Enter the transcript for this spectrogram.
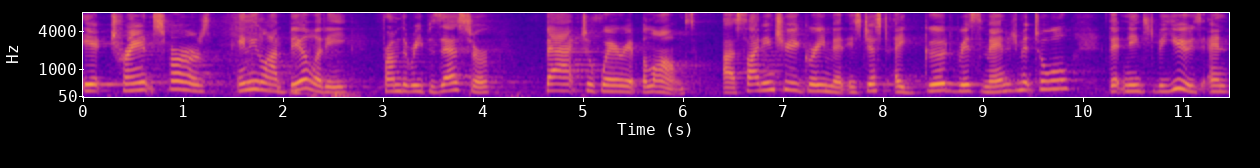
it transfers any liability from the repossessor back to where it belongs. A site entry agreement is just a good risk management tool that needs to be used. And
